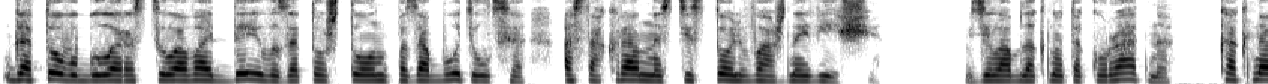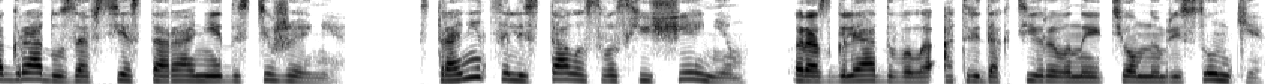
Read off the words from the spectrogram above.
Готова была расцеловать Дэйва за то, что он позаботился о сохранности столь важной вещи. Взяла блокнот аккуратно, как награду за все старания и достижения. Страницы листала с восхищением, разглядывала отредактированные темным рисунки.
